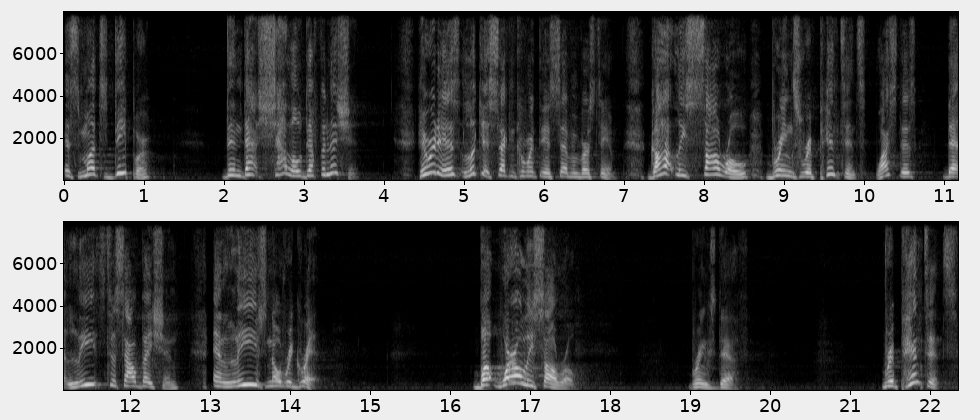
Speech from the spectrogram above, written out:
is much deeper than that shallow definition. Here it is. Look at 2 Corinthians 7, verse 10. Godly sorrow brings repentance, watch this, that leads to salvation and leaves no regret. But worldly sorrow brings death. Repentance,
